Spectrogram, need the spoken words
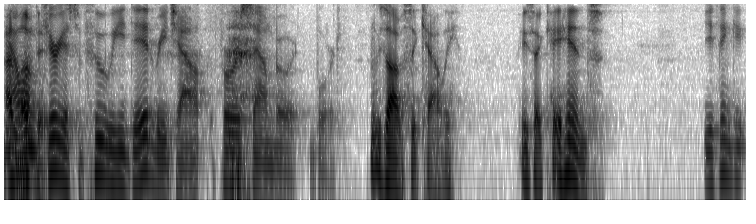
I Now loved I'm it. curious of who he did reach out for a soundboard. board. It was obviously Callie. He's like, "Hey, Hins, You think? He,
